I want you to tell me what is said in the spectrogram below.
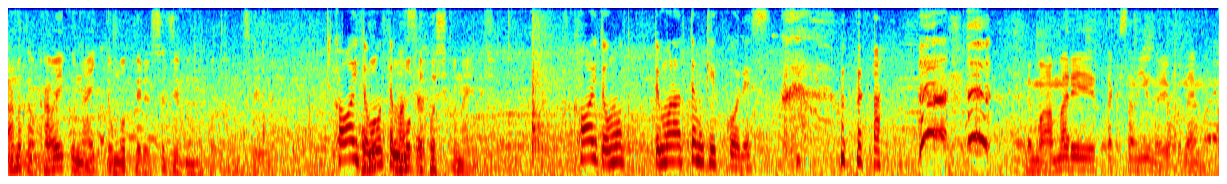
あなたは可愛くないって思ってるでしょ自分のこと可愛いと思ってます思ってほしくないでし可愛いと思ってもらっても結構ですでもあんまりたくさん言うのよくないもんね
